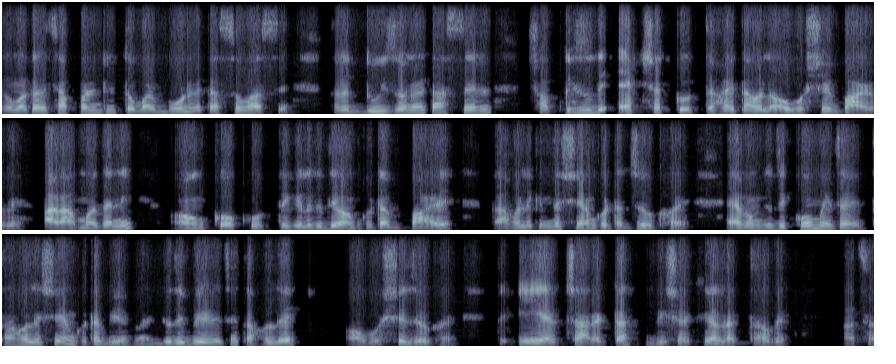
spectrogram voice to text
তোমার কাছে ছাপ্পান্নটি তোমার বোনের কাছেও আছে। তাহলে দুইজনের কাছের সবকিছু যদি একসাথ করতে হয়, তাহলে অবশ্যই বাড়বে। আর আমরা জানি, অঙ্ক করতে গেলে যদি অঙ্কটা বাড়ে, তাহলে কিন্তু সেই অঙ্কটা যোগ হয়। এবং যদি কমে যায়, তাহলে সেই অঙ্কটা বিয়োগ হয়। যদি বেড়ে যায়, তাহলে অবশ্যই যোগ হয়। তো এই হচ্ছে আরেকটা বিষয় খেয়াল রাখতে হবে। আচ্ছা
